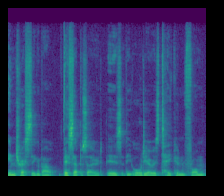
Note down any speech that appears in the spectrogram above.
interesting about this episode is the audio is taken from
